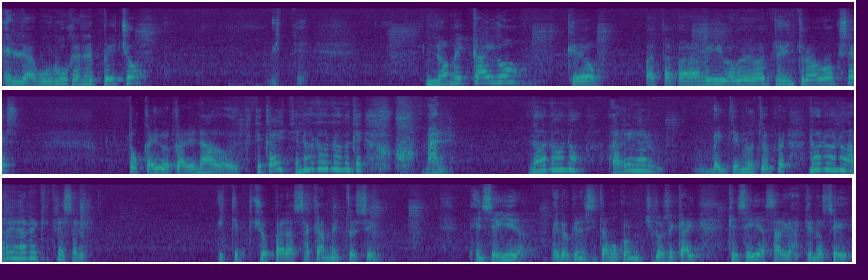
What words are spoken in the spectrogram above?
la burbuja en el pecho, ¿viste? No me caigo, quedo pata para arriba, entro a boxes, todo caído el carenado. ¿Te caíste? No, no, no me caí. Uf, mal. No, no, no. Arreglar 20 minutos de prueba. No, no, no, arreglar que quiero salir. ¿Viste? Yo para sacarme todo ese. Enseguida, es lo que necesitamos cuando un chico se cae, que enseguida salga, que no se,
